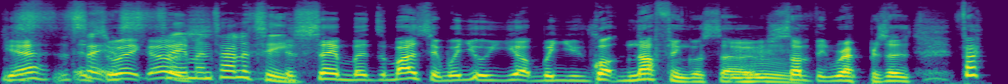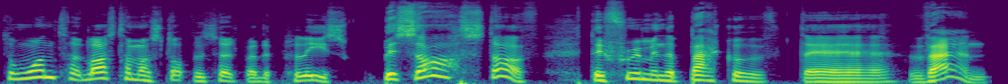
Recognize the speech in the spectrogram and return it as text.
yeah. It's the It's, same- the way it it's the goes. same mentality. It's the same it's the mindset when you you- when you've got nothing or so, hmm. something represents. In fact, the one time, last time I stopped and searched by the police, bizarre stuff. They threw him in the back of their van.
